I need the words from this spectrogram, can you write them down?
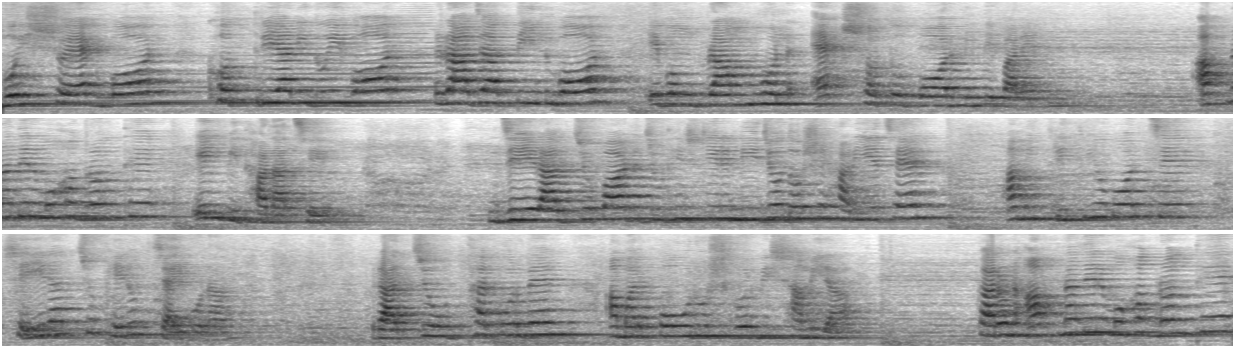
বৈশ্য এক বর, ক্ষত্রিয়ানি দুই বর, রাজা তিন বর এবং ব্রাহ্মণ একশত বর নিতে পারেন। আপনাদের মহাগ্রন্থে এই বিধান আছে। যে রাজ্যপাট যুধিষ্ঠির নিজ দোষে হারিয়েছেন, আমি তৃতীয় বর সেই রাজ্য ফেরত চাইব না। রাজ্য উদ্ধার করবেন আমার পৌরুষ গর্বী স্বামীরা। কারণ আপনাদের মহাগ্রন্থে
